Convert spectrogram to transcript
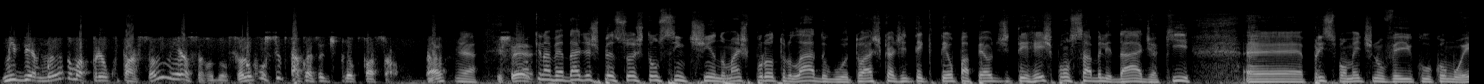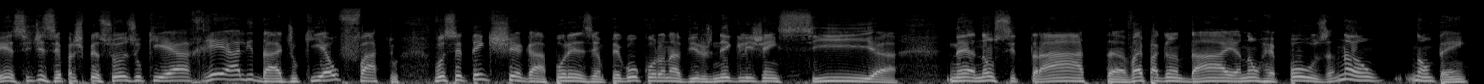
me demanda uma preocupação imensa, Rodolfo. Eu não consigo estar com essa despreocupação, tá? É. Isso É é... o que na verdade as pessoas estão sentindo, mas por outro lado, Guto, acho que a gente tem que ter o papel de ter responsabilidade aqui, é, principalmente num veículo como esse, e dizer para as pessoas o que é a realidade, o que é o fato. Você tem que chegar, por exemplo, pegou o coronavírus, negligencia, né, não se trata, vai para gandaia, não repousa. Não, não tem.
